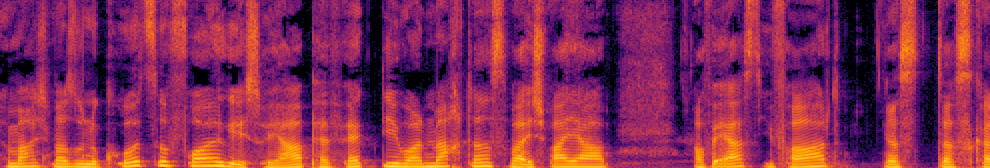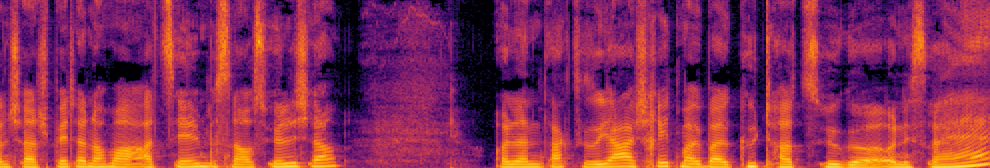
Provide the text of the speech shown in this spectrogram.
dann mache ich mal so eine kurze Folge. Ich so, ja, perfekt, Yvonne macht das, weil ich war ja auf erst die Fahrt. Das, das kann ich dann später nochmal erzählen, ein bisschen ausführlicher. Und dann sagt sie so, ja, ich rede mal über Güterzüge. Und ich so, hä?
